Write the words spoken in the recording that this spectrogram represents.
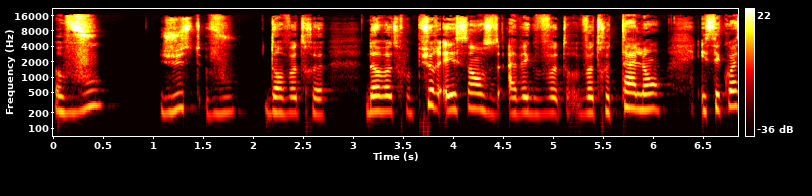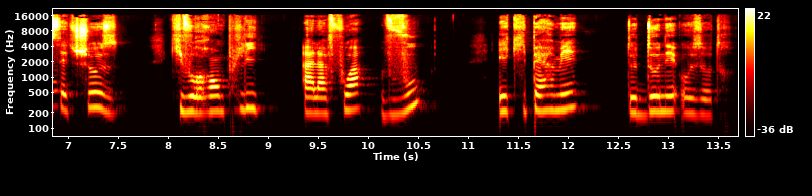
Vous, juste vous, dans votre dans votre pure essence, avec votre votre talent. Et c'est quoi cette chose qui vous remplit à la fois vous et qui permet de donner aux autres?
